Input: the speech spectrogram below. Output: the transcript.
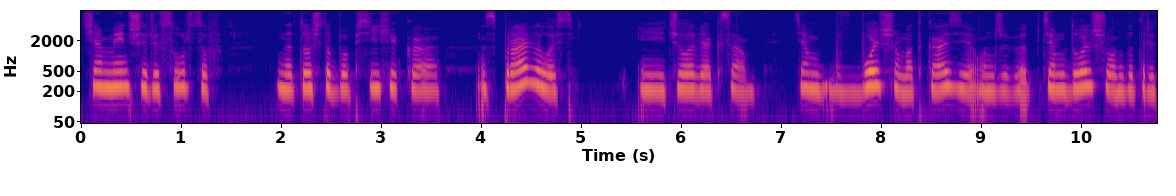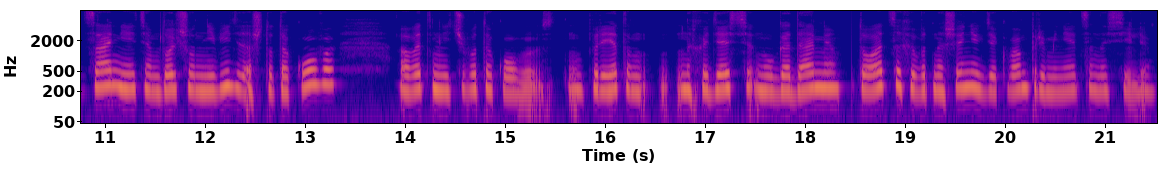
Чем меньше ресурсов на то, чтобы психика справилась, и человек сам, тем в большем отказе он живет, тем дольше он в отрицании, тем дольше он не видит, а что такого, а в этом ничего такого. При этом находясь ну, годами в ситуациях и в отношениях, где к вам применяется насилие.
